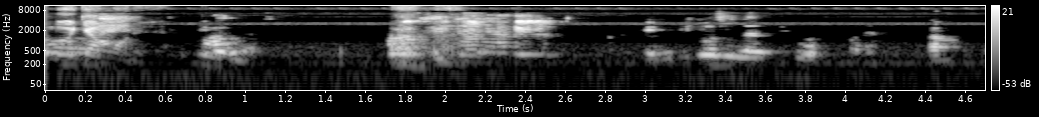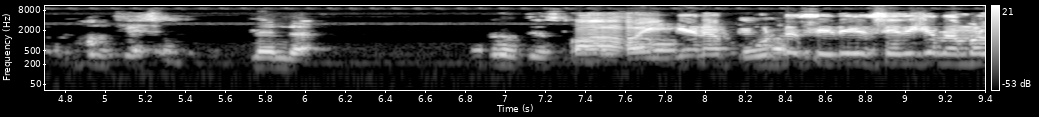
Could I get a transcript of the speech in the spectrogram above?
സംഭവിക്കാൻ പോകുന്നില്ല ഇങ്ങനെ പൂട്ട് സ്ഥിതി സ്ഥിതിക്ക് നമ്മൾ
